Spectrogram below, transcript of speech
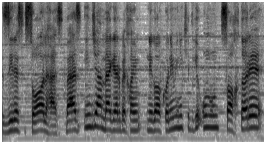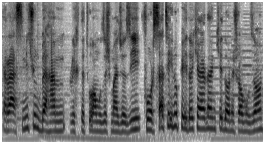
زیر سوال هست. و از این جنبه اگر بخوایم نگاه کنیم اینه که دیگه اون ساختار رسمی چون به هم ریخته تو آموزش مجازی فرصت اینو پیدا کردن که دانش آموزان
